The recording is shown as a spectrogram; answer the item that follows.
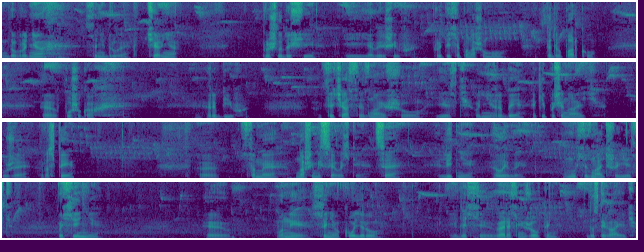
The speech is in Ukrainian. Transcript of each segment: Доброго дня. Сьогодні 2 червня. Пройшли дощі і я вирішив пройтися по нашому педропарку е, в пошуках грибів. В цей час я знаю, що є одні гриби, які починають вже рости. Е, Саме в нашій місцевості це літні гливи. Ну, всі знають, що є осінні, е, вони синього кольору, і десь вересень, жовтень достигають.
